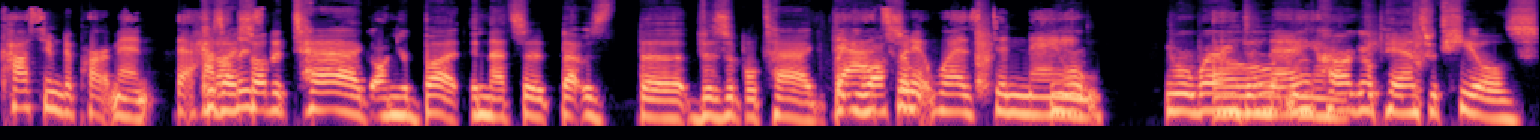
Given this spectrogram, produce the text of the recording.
costume department that had Because I this? saw the tag on your butt, and that's a that was the visible tag. But that's you also what it was. Denang. you were wearing Oh, Denang God. cargo pants with heels.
